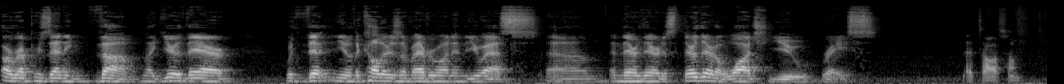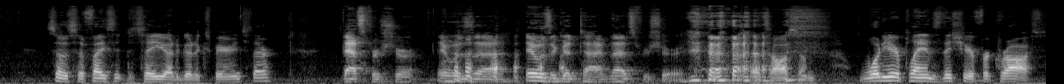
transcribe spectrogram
are representing them. Like you're there with the you know the colors of everyone in the U.S. Um, and they're there to they're there to watch you race. That's awesome. So suffice it to say, you had a good experience there. That's for sure. It was uh, it was a good time. That's for sure. That's awesome. What are your plans this year for cross?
